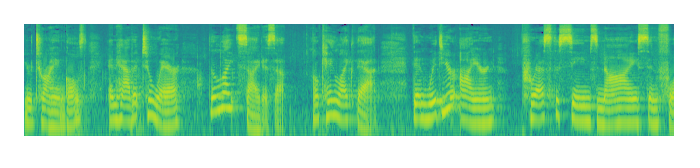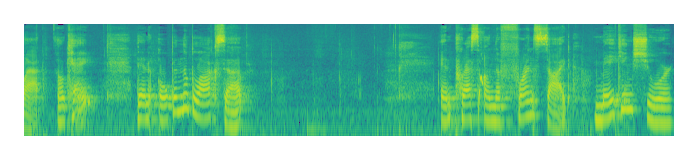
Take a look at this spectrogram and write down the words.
your triangles, and have it to where the light side is up. Okay, like that. Then with your iron, press the seams nice and flat. Okay? Then open the blocks up and press on the front side, making sure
